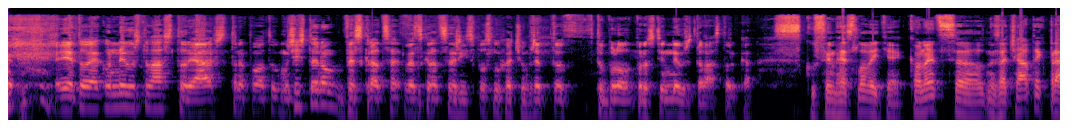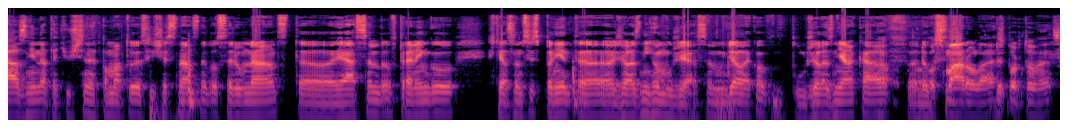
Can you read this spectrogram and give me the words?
je to jako neuvěřitelná story, já si to nepamatuju. Můžeš to jenom ve zkratce, ve zkratce říct posluchačům, že to, to bylo prostě neuvěřitelná storka. Zkusím heslovitě. Konec, eh, začátek prázdnin a teď už si nepamatuju, jestli 16 nebo 17. Eh, já jsem byl v tréninku, chtěl jsem si splnit železného muže. Já jsem udělal jako půl železňáka v do... Osmárov role, sportovec.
